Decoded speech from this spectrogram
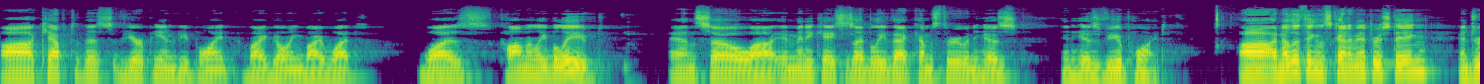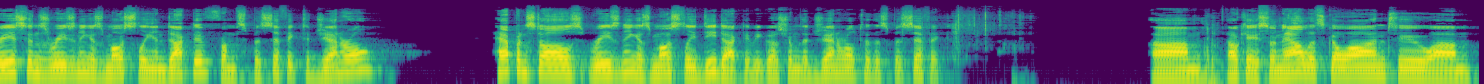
uh, kept this European viewpoint by going by what was commonly believed. And so, uh, in many cases, I believe that comes through in his, in his viewpoint. Uh, another thing that's kind of interesting Andreasen's reasoning is mostly inductive, from specific to general. Heppenstall's reasoning is mostly deductive. He goes from the general to the specific. Um, okay, so now let's go on to um,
